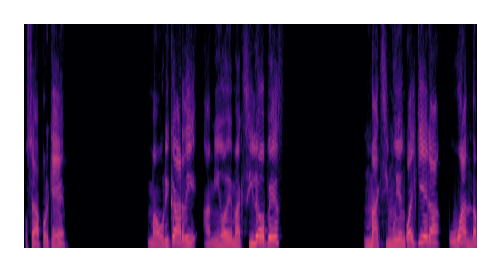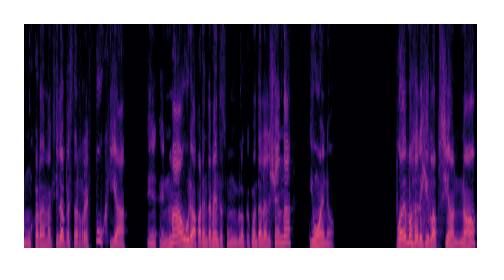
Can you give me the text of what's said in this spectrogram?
O sea, ¿por qué? Mauro Icardi, amigo de Maxi López, Maxi muy en cualquiera, Wanda, mujer de Maxi López, se refugia en, en Mauro, aparentemente, según lo que cuenta la leyenda, y bueno, podemos elegir la opción, ¿no?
